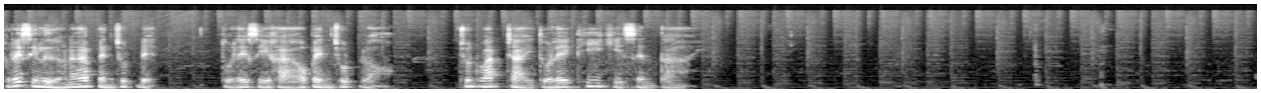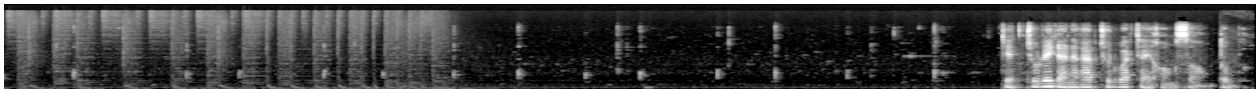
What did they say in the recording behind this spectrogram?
ตัวเลขสีเหลืองนะครับเป็นชุดเด็ด เลขสีขาวเป็นชุดหลอก ชุดวัดใจตัวเลขที่ขีดเส้นใต้เจ็ดชุดด้วยกันนะครับ ชุดวัดใจของสองตัวบนเ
